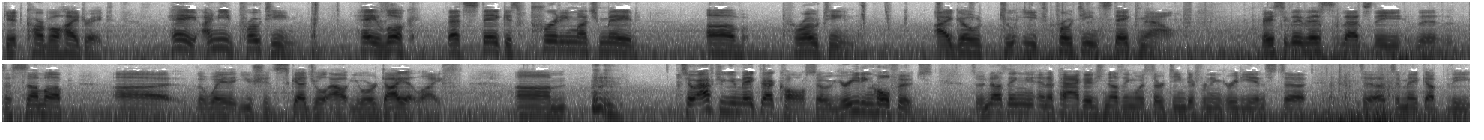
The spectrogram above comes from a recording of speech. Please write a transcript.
get carbohydrate. Hey, I need protein. Hey, look, that steak is pretty much made of protein. I go to eat protein steak now. Basically, this that's the, the to sum up uh, the way that you should schedule out your diet life. Um, So after you make that call, so you're eating whole foods. So nothing in a package, nothing with 13 different ingredients to, to, to make up the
